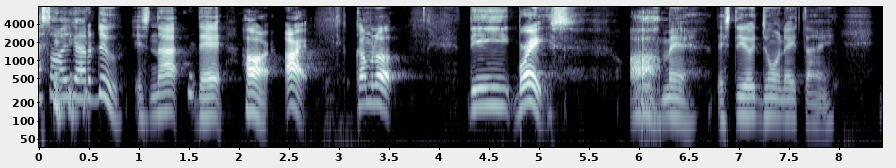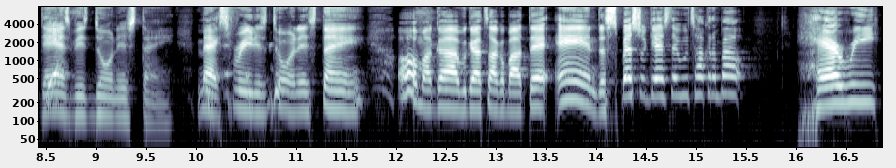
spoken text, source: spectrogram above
That's all you got to do. It's not that hard. All right, coming up, the Braves. Oh man, they still doing their thing. Dansby's doing his thing. Max Fried is doing his thing. Oh my God, we gotta talk about that. And the special guest that we're talking about, Harry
